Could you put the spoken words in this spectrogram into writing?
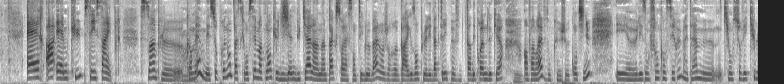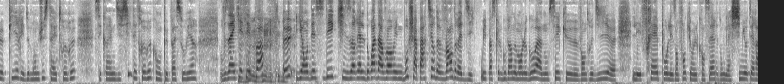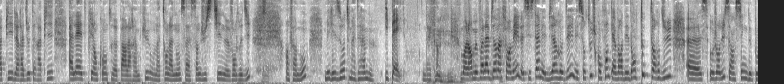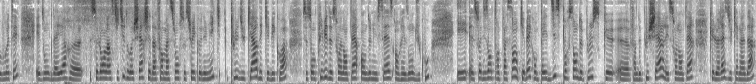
R, A, M, Q, c'est simple. Simple euh, quand même, mais surprenant parce qu'on sait maintenant que l'hygiène buccale a un impact sur la santé globale. hein. genre, euh, par exemple, les bactéries peuvent faire des problèmes de cœur. Mm. Enfin bref, donc euh, je continue. Et euh, les enfants cancéreux, madame, euh, qui ont survécu le pire et demandent juste à être heureux, c'est quand même difficile d'être heureux quand on peut pas sourire. Vous inquiétez pas, eux, ils ont décidé qu'ils auraient le droit d'avoir une bouche à partir de vendredi. Oui, parce que le gouvernement Legault a annoncé que vendredi, euh, les frais pour les enfants qui ont eu le cancer et donc la chimiothérapie, de la radiothérapie allaient être pris en compte euh, par la RAMQ. On attend l'annonce à Sainte-Justine euh, vendredi. Enfin bon, mais les autres, madame, ils payent. D'accord. Bon, alors me voilà bien informée, le système est bien rodé, mais surtout je comprends qu'avoir des dents toutes tordues, euh, aujourd'hui c'est un signe de pauvreté. Et donc d'ailleurs, euh, selon l'Institut de recherche et d'information socio-économique, plus du quart des Québécois se sont privés de soins dentaires en 2016 en raison du coût. Et euh, soit disant en passant, au Québec, on paye 10% de plus que, enfin de plus cher les soins dentaires que le reste du Canada.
